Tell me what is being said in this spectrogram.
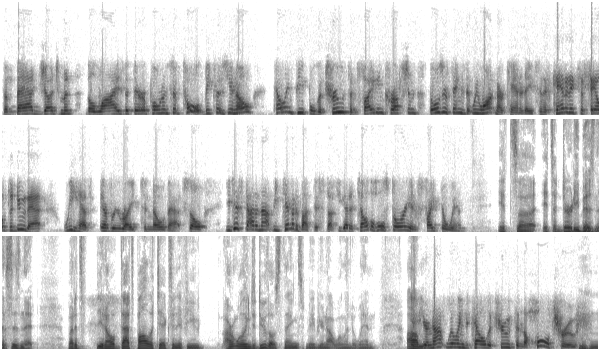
the bad judgment, the lies that their opponents have told because you know, telling people the truth and fighting corruption, those are things that we want in our candidates. And if candidates have failed to do that, we have every right to know that. So, you just got to not be timid about this stuff. You got to tell the whole story and fight to win. it's a it's a dirty business, isn't it? But it's you know that's politics, and if you aren't willing to do those things, maybe you're not willing to win. if um, you're not willing to tell the truth and the whole truth, mm-hmm.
